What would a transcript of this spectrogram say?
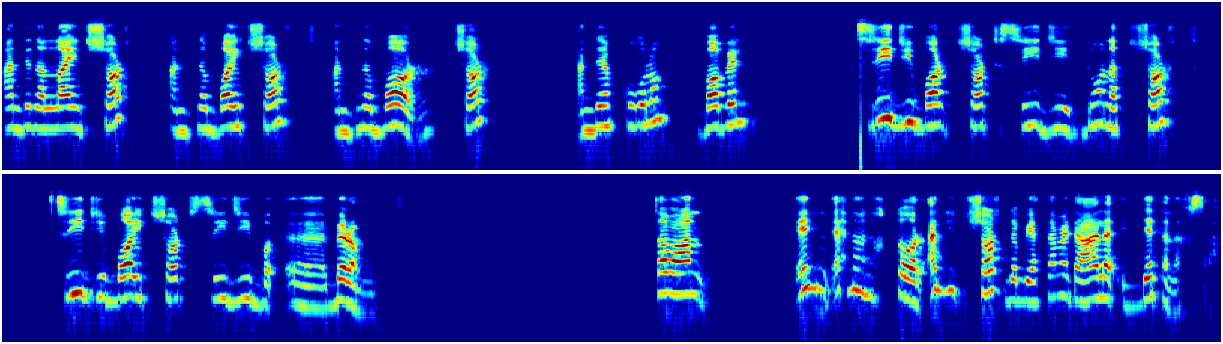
عندنا line chart عندنا pie chart عندنا bar chart عندنا column bubble 3D bar chart 3D donut chart 3D pie chart 3D pyramid طبعا إن إحنا هنختار أنهي chart ده بيعتمد على ال data نفسها.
